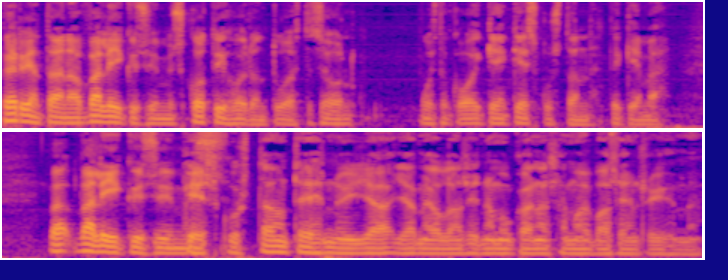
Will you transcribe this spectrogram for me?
Perjantaina on välikysymys kotihoidon tuesta. Se on muistanko oikein keskustan tekemä vä- välikysymys. Keskusta on tehnyt ja, ja me ollaan siinä mukana samoin vasenryhmä.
